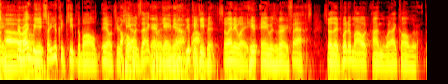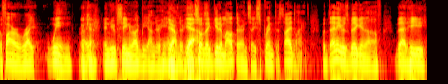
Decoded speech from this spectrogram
team. Oh. In rugby, so you could keep the ball. You know, if your The team was that good, game, yeah. you could Wow. keep it. So anyway, he, and he was very fast. So they put him out on what I call the, the far right wing, right? Okay. And you've seen rugby underhand, Yeah. underhand. Yeah. So they get him out there and say sprint the sidelines. But then he was big enough that he,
